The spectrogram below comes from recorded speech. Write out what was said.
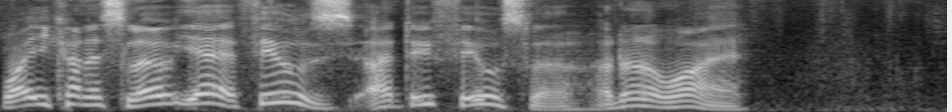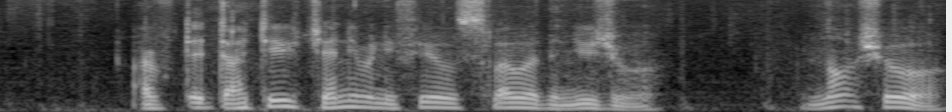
Why are you kind of slow? Yeah, it feels... I do feel slow. I don't know why. I've, I do genuinely feel slower than usual. I'm not sure.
